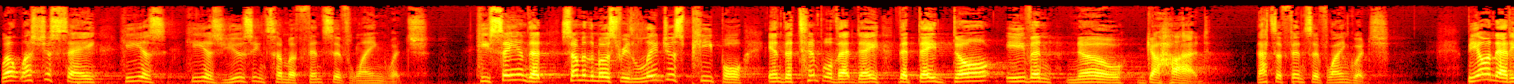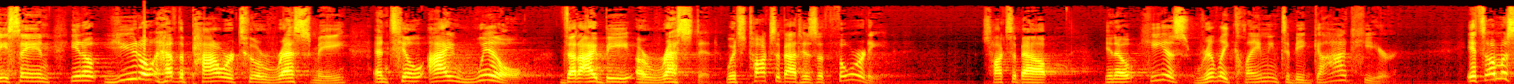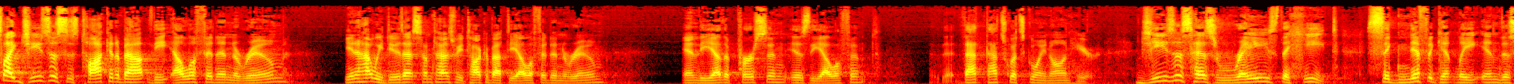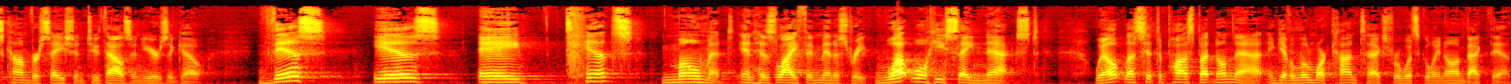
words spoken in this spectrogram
well, let's just say he is, he is using some offensive language. He's saying that some of the most religious people in the temple that day that they don't even know God. That's offensive language. Beyond that, he's saying, you know, you don't have the power to arrest me until I will that I be arrested, which talks about his authority. Talks about, you know, he is really claiming to be God here. It's almost like Jesus is talking about the elephant in the room you know how we do that sometimes? We talk about the elephant in the room, and the other person is the elephant. That, that's what's going on here. Jesus has raised the heat significantly in this conversation 2,000 years ago. This is a tense moment in his life and ministry. What will he say next? Well, let's hit the pause button on that and give a little more context for what's going on back then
